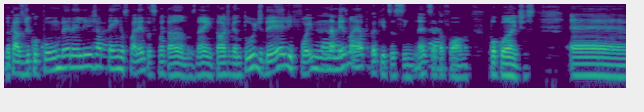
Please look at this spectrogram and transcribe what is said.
No caso de Cucumber, ele já é. tem uns 40, 50 anos, né? Então a juventude dele foi é. na mesma época que isso, assim, né? De certa é. forma, um pouco antes. É,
